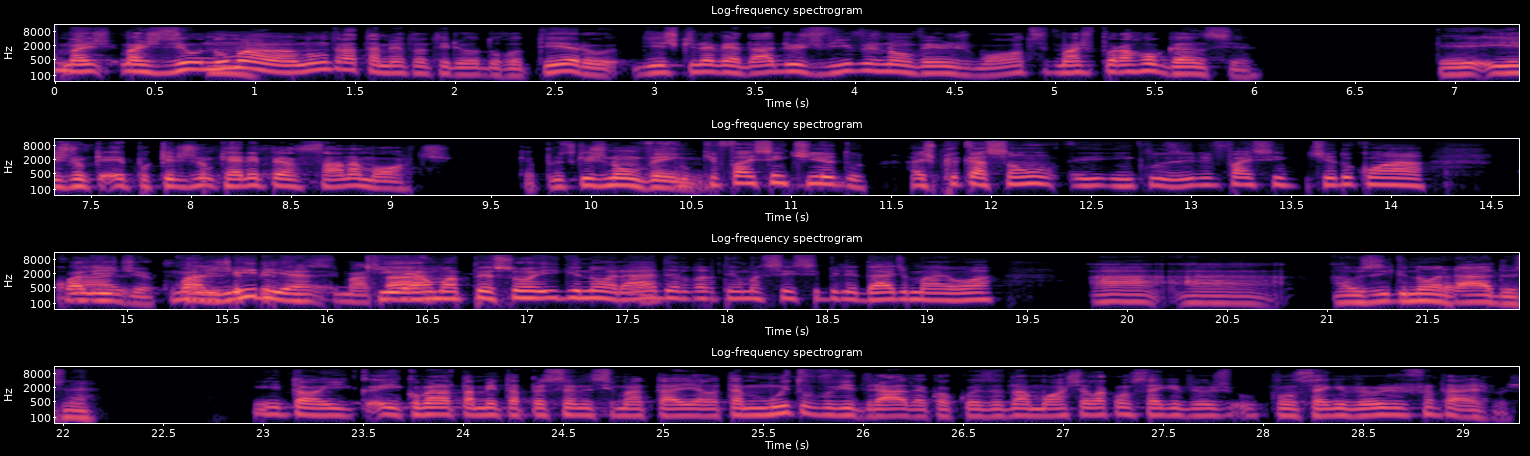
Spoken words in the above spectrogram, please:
Mas, mas diziam- numa, num tratamento anterior do roteiro, diz que, na verdade, os vivos não veem os mortos, mas por arrogância. E, e eles não, que- porque eles não querem pensar na morte. Que é por isso que eles não veem. O que faz sentido. A explicação, inclusive, faz sentido com a, Com a Lídia. com a a Lídia que é uma pessoa ignorada, ela tem uma sensibilidade maior a, a- aos ignorados, né? Então, e, e como ela também tá pensando em se matar e ela tá muito vidrada com a coisa da morte, ela consegue ver os, consegue ver os fantasmas.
